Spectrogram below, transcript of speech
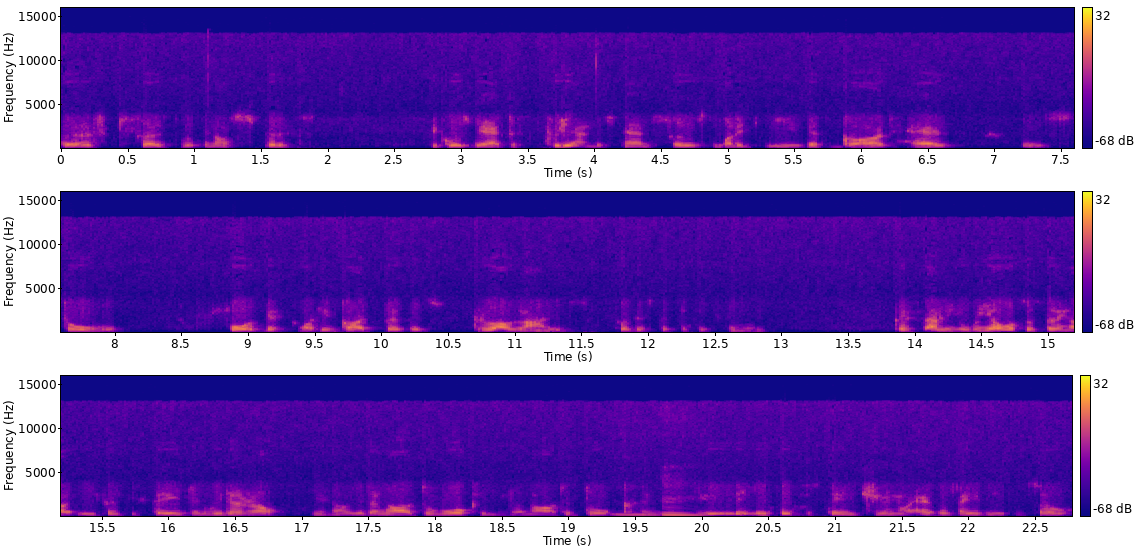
birthed first within our spirit, because we had to fully understand first what it is that God has in store for this. What is God's purpose through our lives for this specific thing? Because, I mean, we are also still in our infancy stage and we don't know. You know, you don't know how to walk and you don't know how to talk. And you're in the infancy stage, you know, as a baby. And so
